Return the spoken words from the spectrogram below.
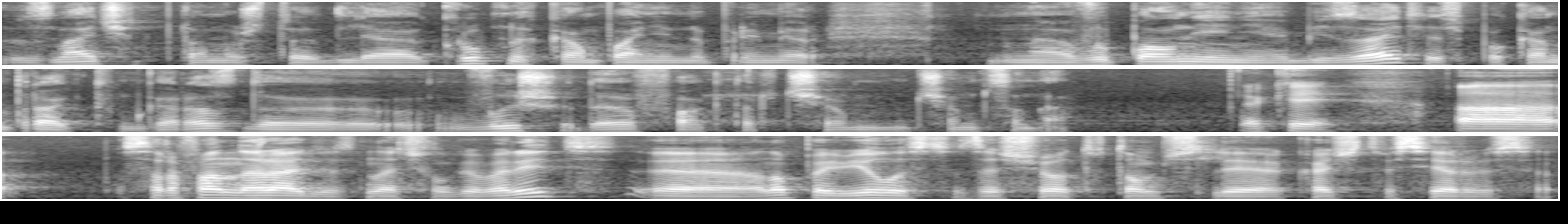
значит, потому что для крупных компаний, например, выполнение обязательств по контрактам гораздо выше да, фактор, чем, чем цена. Окей. Okay. А сарафанное радио начал говорить, э, оно появилось за счет в том числе качества сервиса.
